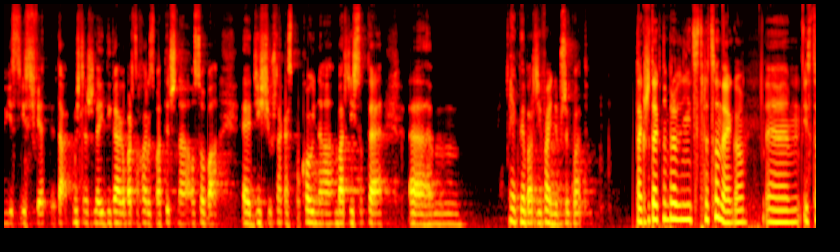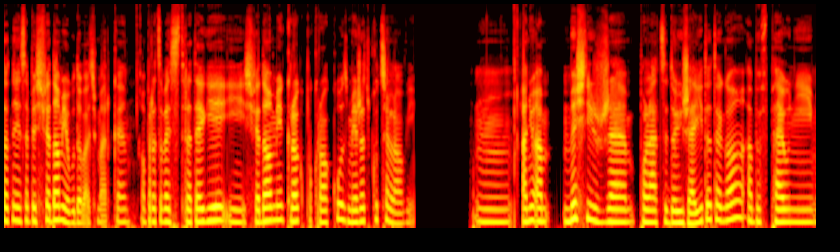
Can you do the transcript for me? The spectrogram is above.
jest, jest świetny. Tak, myślę, że Lady Gaga bardzo charyzmatyczna osoba, dziś już taka spokojna, bardziej sotę. Jak najbardziej fajny przykład. Także tak naprawdę nic straconego. Istotne jest, aby świadomie budować markę, opracować strategię i świadomie, krok po kroku zmierzać ku celowi. Mm, Aniu, a myślisz, że Polacy dojrzeli do tego, aby w pełni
